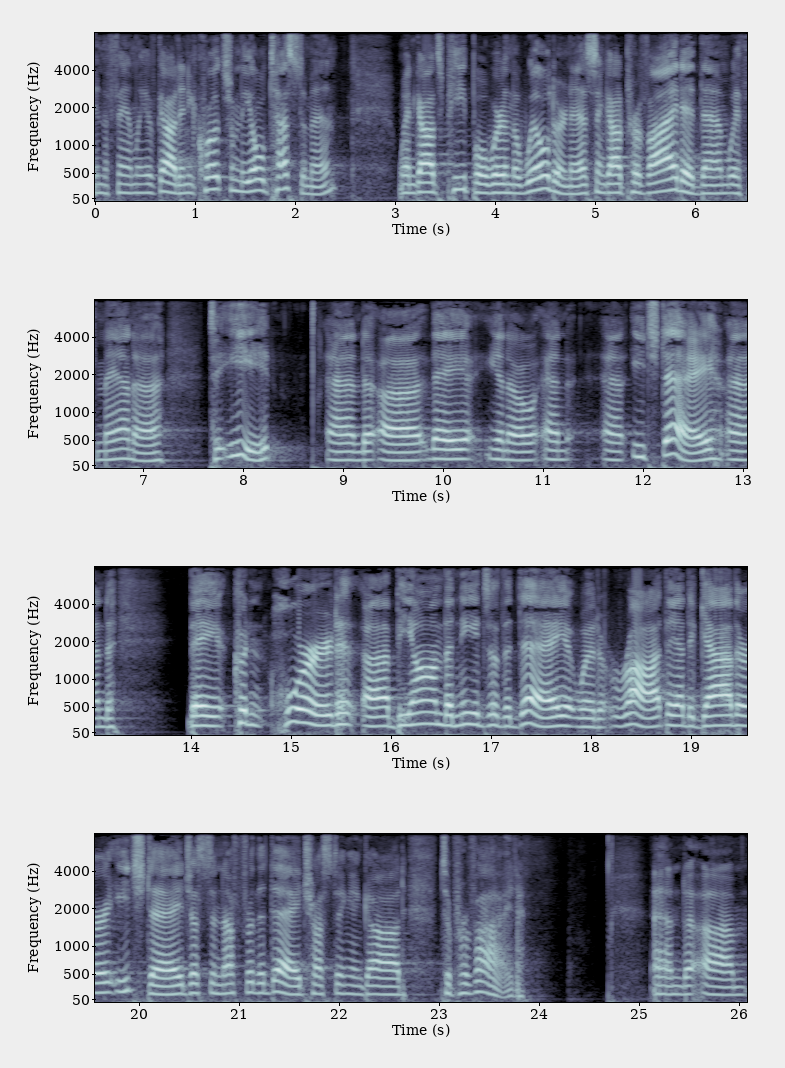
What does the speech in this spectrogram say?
in the family of God. And he quotes from the Old Testament when God's people were in the wilderness and God provided them with manna to eat. And uh, they, you know, and, and each day, and They couldn't hoard uh, beyond the needs of the day, it would rot. They had to gather each day just enough for the day, trusting in God to provide. And, um,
